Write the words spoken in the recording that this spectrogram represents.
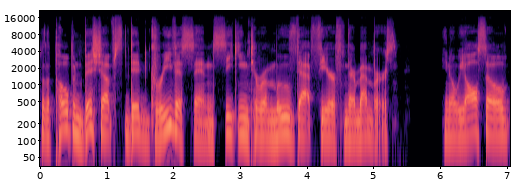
So the Pope and bishops did grievous sins, seeking to remove that fear from their members. You know, we also,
